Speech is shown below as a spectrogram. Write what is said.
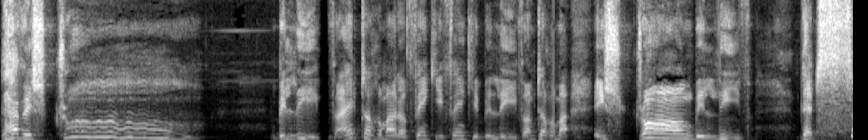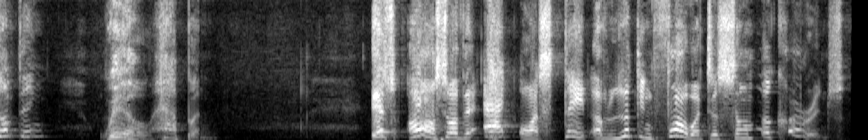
To have a strong belief. I ain't talking about a finky finky belief. I'm talking about a strong belief that something will happen. It's also the act or state of looking forward to some occurrence.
